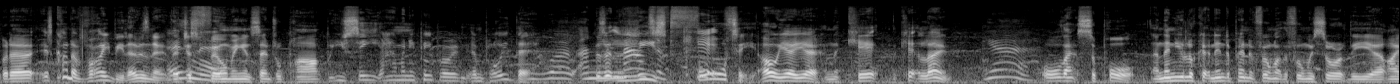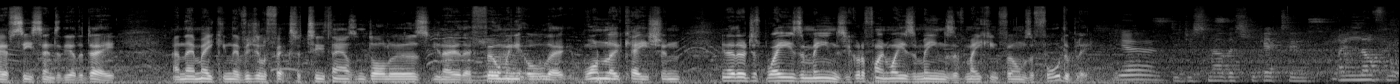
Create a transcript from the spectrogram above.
But uh, it's kind of vibey though, isn't it? They're just it? filming in Central Park, but you see how many people are employed there. Whoa, and There's the at least of kit. 40. Oh, yeah, yeah. And the kit, the kit alone. Yeah. All that support. And then you look at an independent film like the film we saw at the uh, IFC Centre the other day, and they're making their visual effects for $2,000. You know, they're filming it all at one location. You know, there are just ways and means. You've got to find ways and means of making films affordably. Yeah. Did you smell the spaghetti? I love your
